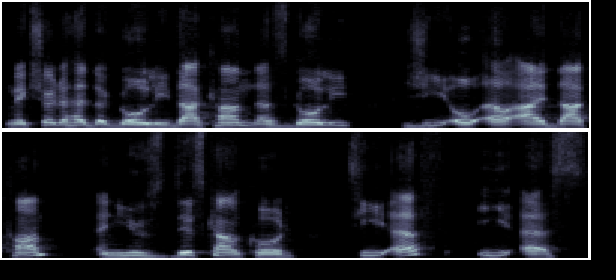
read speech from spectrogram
make sure to head to goli.com. That's goli, G O L I.com, and use discount code TFES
